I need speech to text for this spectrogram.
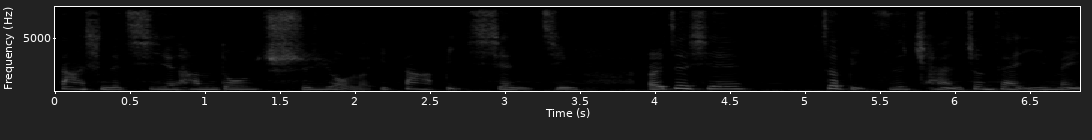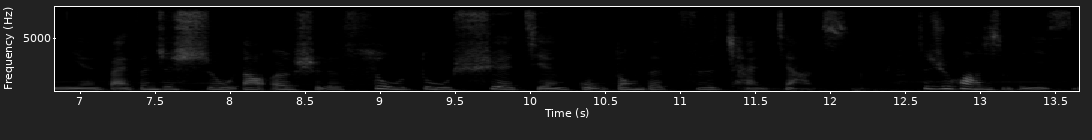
大型的企业，他们都持有了一大笔现金，而这些这笔资产正在以每年百分之十五到二十的速度削减股东的资产价值。这句话是什么意思？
